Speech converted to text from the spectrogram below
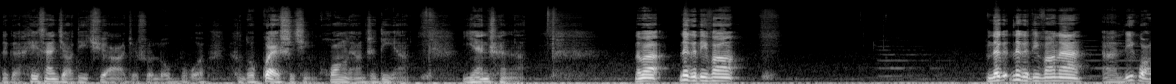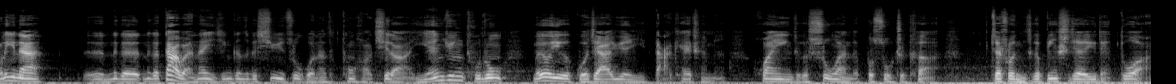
那个黑三角地区啊，就是说罗布泊很多怪事情，荒凉之地啊，盐城啊。那么那个地方。那个那个地方呢？呃，李广利呢？呃，那个那个大宛呢，已经跟这个西域诸国呢通好气了啊。援军途中，没有一个国家愿意打开城门欢迎这个数万的不速之客啊。再说你这个兵实在有点多啊，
